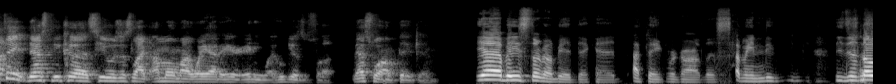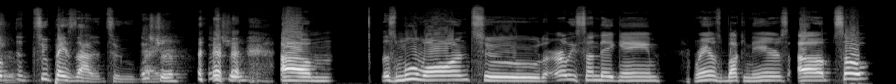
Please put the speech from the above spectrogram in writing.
I think that's because he was just like, I'm on my way out of here anyway. Who gives a fuck? That's what I'm thinking. Yeah, but he's still gonna be a dickhead. I think regardless. I mean, he- he- there's That's no true. the two paces out of the tube. That's right? true. That's true. um, let's move on to the early Sunday game, Rams Buccaneers. Um, so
